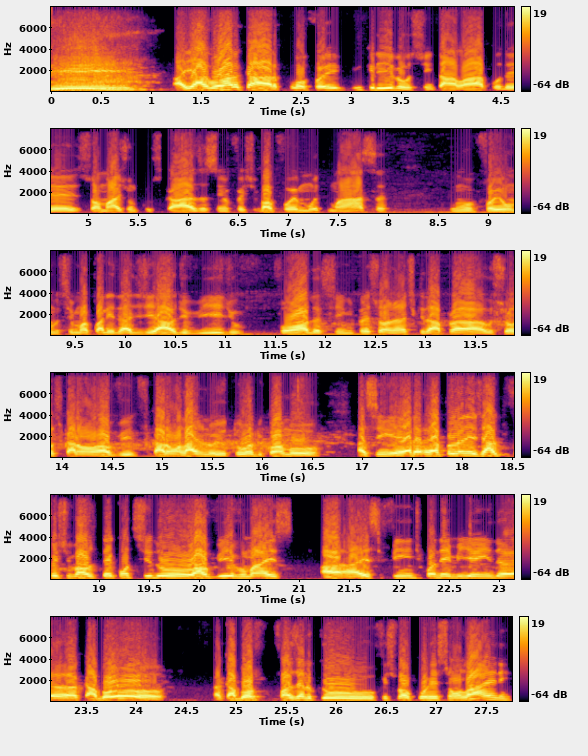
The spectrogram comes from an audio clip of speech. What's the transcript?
E aí agora, cara, pô, foi incrível, assim, estar tá lá, poder somar junto com os caras, assim, o festival foi muito massa. Foi um, assim, uma qualidade de áudio e vídeo foda, assim, impressionante, que dá para Os shows ficaram, ao vivo, ficaram online no YouTube, como assim, era, era planejado para o festival ter acontecido ao vivo, mas a, a, esse fim de pandemia ainda acabou acabou fazendo que o festival corresse online,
